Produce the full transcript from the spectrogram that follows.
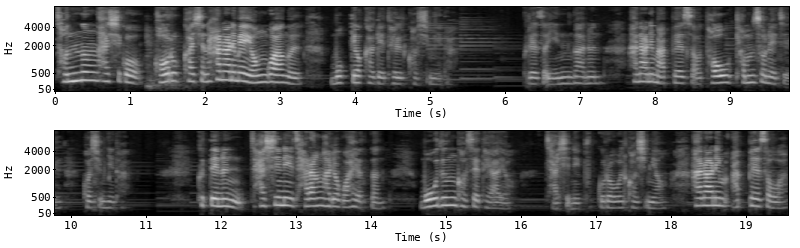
전능하시고 거룩하신 하나님의 영광을 목격하게 될 것입니다. 그래서 인간은 하나님 앞에서 더욱 겸손해질 것입니다. 그때는 자신이 자랑하려고 하였던 모든 것에 대하여 자신이 부끄러울 것이며 하나님 앞에서와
